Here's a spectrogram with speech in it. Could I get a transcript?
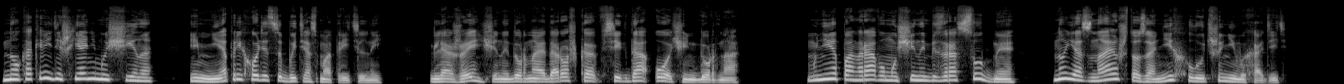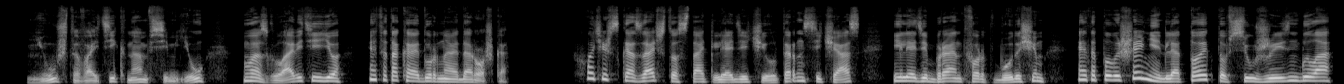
Но, как видишь, я не мужчина, и мне приходится быть осмотрительной. Для женщины дурная дорожка всегда очень дурна. Мне по нраву мужчины безрассудные, но я знаю, что за них лучше не выходить. Неужто войти к нам в семью, возглавить ее — это такая дурная дорожка? Хочешь сказать, что стать леди Чилтерн сейчас и леди Брентфорд в будущем — это повышение для той, кто всю жизнь была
